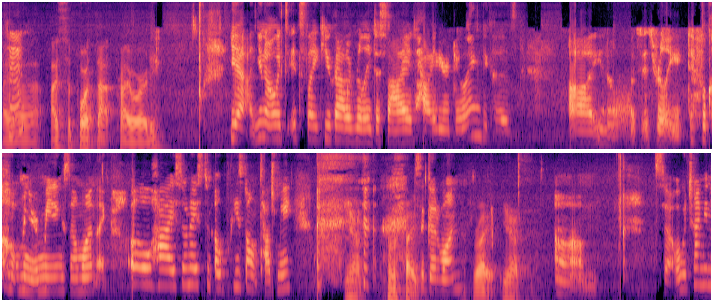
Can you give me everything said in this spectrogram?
I hmm? uh, I support that priority. Yeah, you know, it's it's like you got to really decide how you're doing because, uh, you know, it's, it's really difficult when you're meeting someone like, oh, hi, so nice to, oh, please don't touch me. yes. right. It's a good one. Right. Yes. Um, so, which I mean,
